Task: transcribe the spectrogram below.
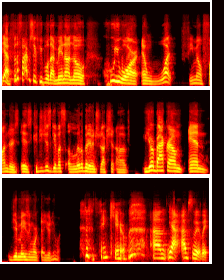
yeah, for the five or six people that may not know who you are and what Female Funders is, could you just give us a little bit of introduction of your background and the amazing work that you're doing? Thank you. Um, yeah, absolutely.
